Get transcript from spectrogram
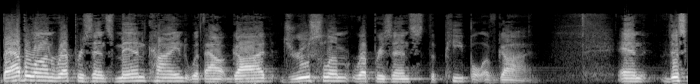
Babylon represents mankind without God. Jerusalem represents the people of God. And this,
